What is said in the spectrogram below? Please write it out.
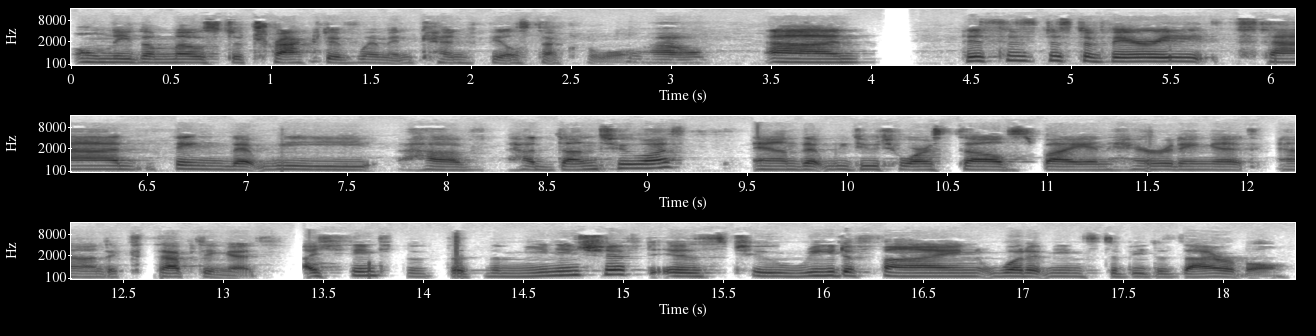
Only the most attractive women can feel sexual. Wow. And this is just a very sad thing that we have had done to us and that we do to ourselves by inheriting it and accepting it. I think that the meaning shift is to redefine what it means to be desirable.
